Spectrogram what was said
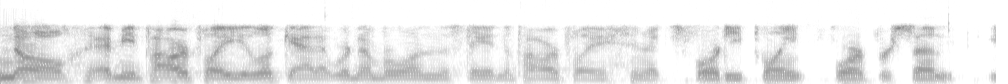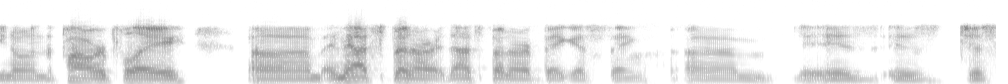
No, I mean power play. You look at it, we're number one in the state in the power play, and it's forty point four percent. You know, in the power play, um, and that's been our that's been our biggest thing. Um, is is just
